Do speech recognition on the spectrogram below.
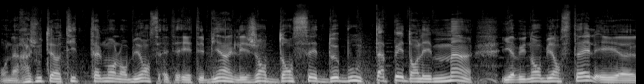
on a rajouté un titre tellement l'ambiance était, bien, les gens dansaient debout, tapaient dans les mains, il y avait une ambiance telle et euh,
